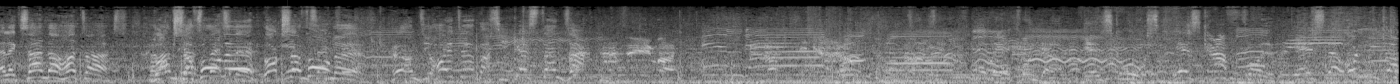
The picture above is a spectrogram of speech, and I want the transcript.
Alexander Hot Dogs! Roxafone! Roxafone! Hören Sie heute, was Sie gestern sagten. Weltwunder. Er ist groß, er ist kraftvoll, er ist der unglaubliche...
